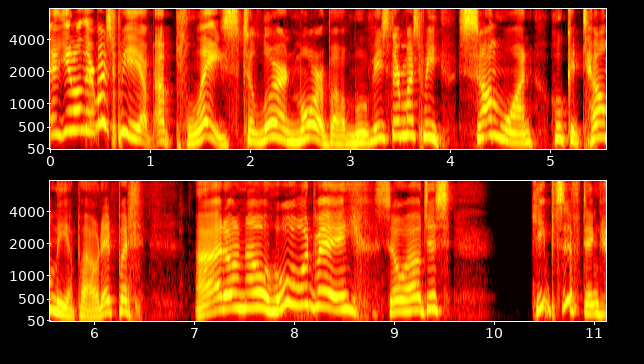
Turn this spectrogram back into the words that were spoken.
Uh, You know, there must be a, a place to learn more about movies. There must be someone who could tell me about it, but I don't know who it would be. So I'll just keep sifting.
